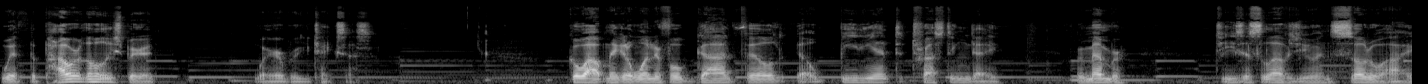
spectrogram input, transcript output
with the power of the Holy Spirit wherever he takes us. Go out, make it a wonderful, God filled, obedient, trusting day. Remember, Jesus loves you, and so do I.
